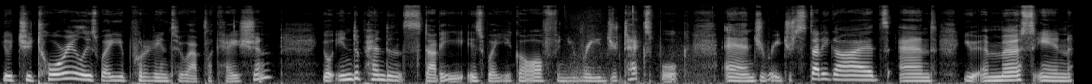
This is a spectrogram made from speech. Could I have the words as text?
Your tutorial is where you put it into application. Your independent study is where you go off and you read your textbook and you read your study guides and you immerse in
